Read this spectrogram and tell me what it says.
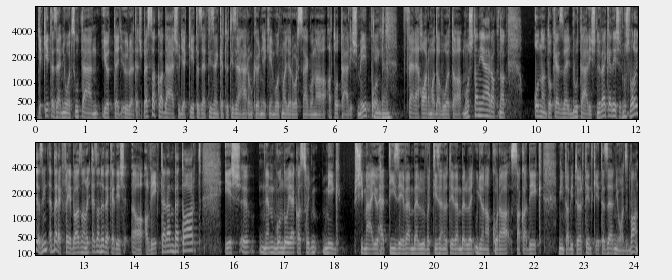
Ugye 2008 után jött egy őrületes beszakadás, ugye 2012-13 környékén volt Magyarországon a, a totális mélypont, Igen. fele harmada volt a mostani áraknak, onnantól kezdve egy brutális növekedés, és most valahogy az emberek fejében az van, hogy ez a növekedés a, a végtelenbe tart, és nem gondolják azt, hogy még simán jöhet 10 éven belül, vagy 15 éven belül egy ugyanakkora szakadék, mint ami történt 2008-ban?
